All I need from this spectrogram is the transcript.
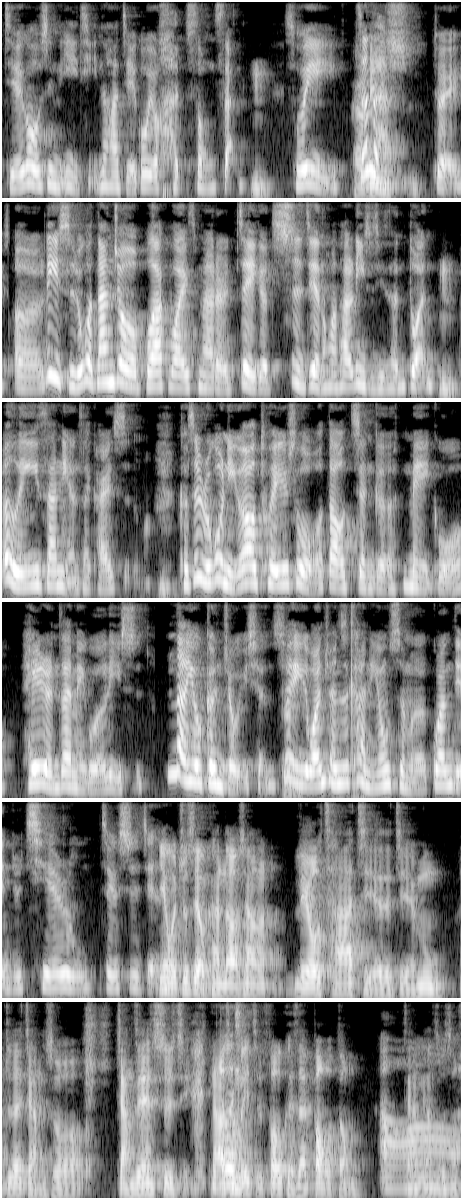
结构性的议题，那它结构又很松散，嗯，所以真的对，呃，历史如果单就 Black Lives Matter 这个事件的话，它的历史其实很短，嗯，二零一三年才开始的嘛。嗯，可是如果你又要推溯到整个美国黑人在美国的历史。那又更久以前，所以完全是看你用什么观点去切入这个事件。因为我就是有看到像刘叉杰的节目，就在讲说讲这件事情，然后他们一直 focus 在暴动，哦，这样讲说什么？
